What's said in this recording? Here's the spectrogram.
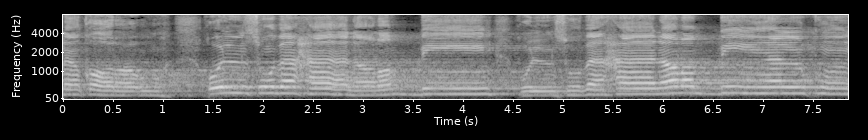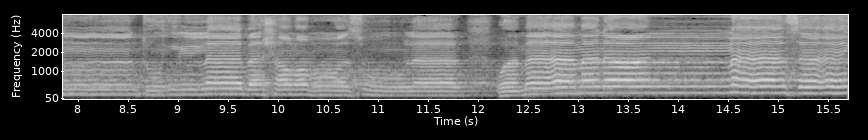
نقرأه. قل سبحان ربي قل سبحان ربي هل كنت إلا بشرا رسولا وما منع الناس أن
